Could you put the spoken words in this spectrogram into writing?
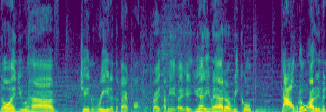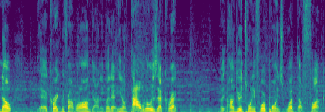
knowing you have Jayden Reed in the back pocket, right? I mean, you had even had a Rico Dowdle. I don't even know. Uh, correct me if I'm wrong, Donnie, but uh, you know, Dowdle is that correct? But 124 points. What the fuck?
